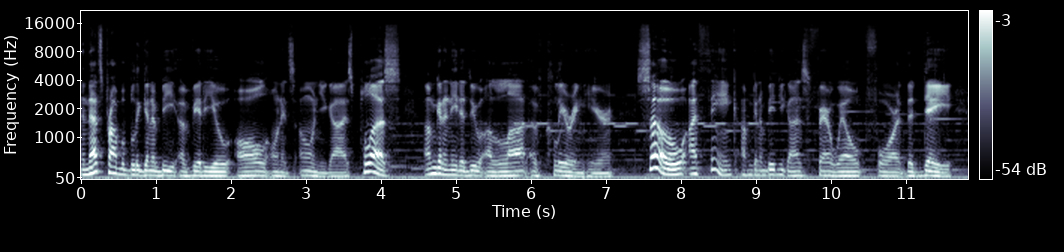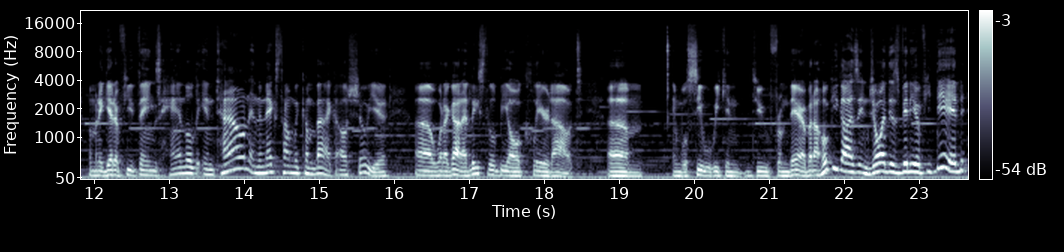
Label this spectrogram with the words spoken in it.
And that's probably to be a video all on its own, you guys. Plus, I'm to need to do a lot of clearing here. So I think I'm gonna bid you guys farewell for the day. I'm gonna get a few things handled in town, and the next time we come back, I'll show you uh, what I got. At least it'll be all cleared out. Um, and we'll see what we can do from there. But I hope you guys enjoyed this video. If you did,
